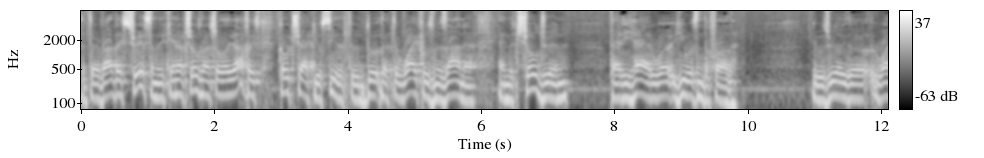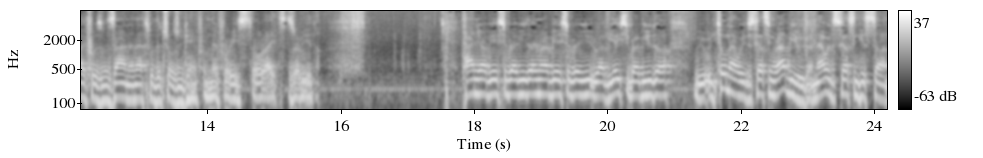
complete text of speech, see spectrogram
that they're vaday stress and they can't have children. Go check. You'll see that the that the wife was mizana and the children that he had, he wasn't the father. It was really the wife was mizana, and that's where the children came from. Therefore, he's still right, says Rabbi Yudah. Tanya Rabbi Yosef Rabbi Yudah, Rabbi Yosef Rabbi Yosef Rabbi Yudah. We, until now we're discussing Rabbi Yudah. Now we're discussing his son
